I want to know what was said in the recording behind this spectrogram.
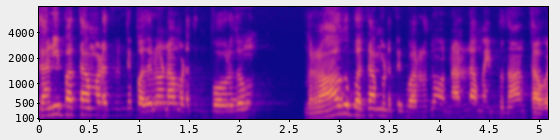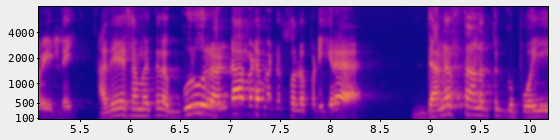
சனி பத்தாம் இடத்துல இருந்து பதினொன்றாம் இடத்துக்கு போறதும் ராகு பத்தாம் இடத்துக்கு வர்றதும் ஒரு நல்ல அமைப்பு தான் தவறு இல்லை. அதே சமயத்துல குரு ரெண்டாம் இடம் என்று சொல்லப்படுகிற தனஸ்தானத்துக்கு போய்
